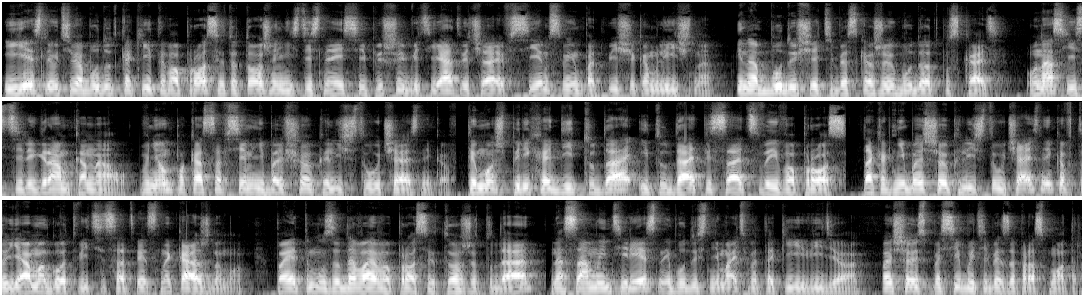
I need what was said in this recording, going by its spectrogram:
И если у тебя будут какие-то вопросы, то тоже не стесняйся и пиши, ведь я отвечаю всем своим подписчикам лично. И на будущее тебе скажу и буду отпускать. У нас есть телеграм-канал. В нем пока совсем небольшое количество участников. Ты можешь переходить туда и туда писать свои вопросы. Так как небольшое количество участников, то я могу ответить, соответственно, каждому. Поэтому задавай вопросы вопросы тоже туда. На самые интересные буду снимать вот такие видео. Большое спасибо тебе за просмотр.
